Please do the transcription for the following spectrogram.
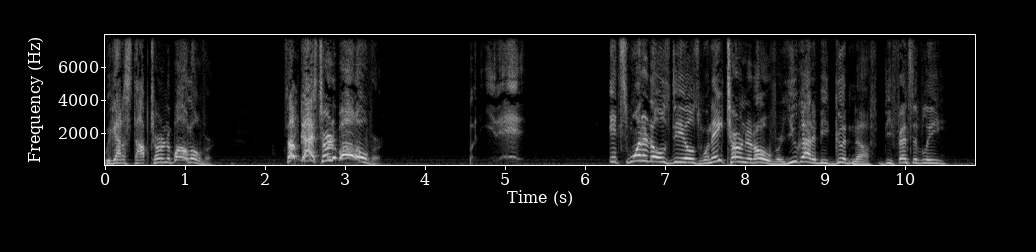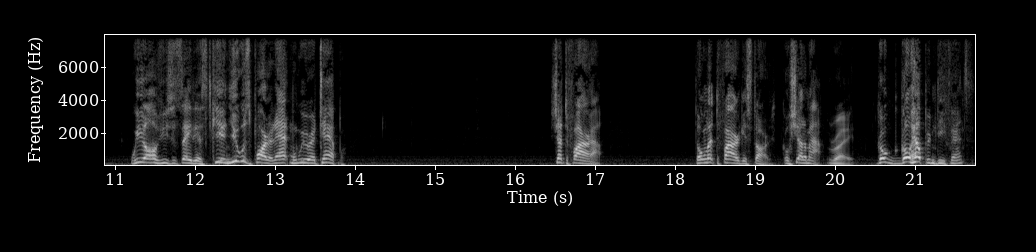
We got to stop turning the ball over. Some guys turn the ball over. But it, it's one of those deals when they turn it over, you got to be good enough defensively. We all used to say this. Ken, you was part of that when we were at Tampa. Shut the fire out. Don't let the fire get started. Go shut them out. Right. Go go help him defense.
